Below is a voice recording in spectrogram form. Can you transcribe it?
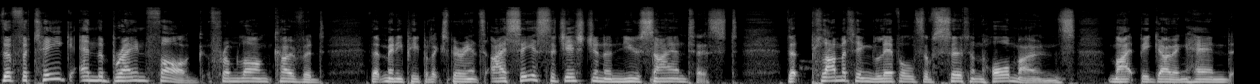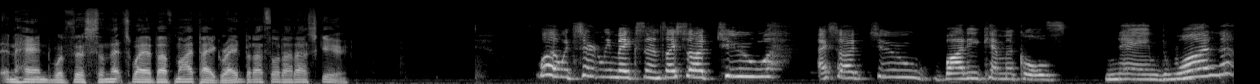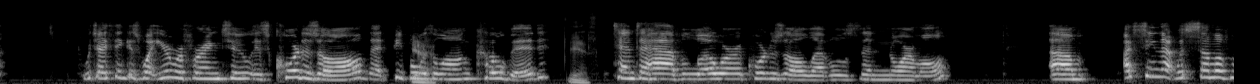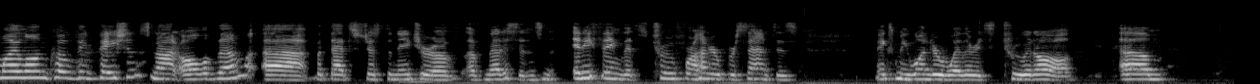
The fatigue and the brain fog from long COVID that many people experience, I see a suggestion in New Scientist that plummeting levels of certain hormones might be going hand in hand with this, and that's way above my pay grade, but I thought I'd ask you. Well, it would certainly make sense. I saw two I saw two body chemicals named one which I think is what you're referring to, is cortisol, that people yeah. with long COVID yes. tend to have lower cortisol levels than normal. Um, I've seen that with some of my long COVID patients, not all of them, uh, but that's just the nature of, of medicines. Anything that's true for 100% is makes me wonder whether it's true at all. Um,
